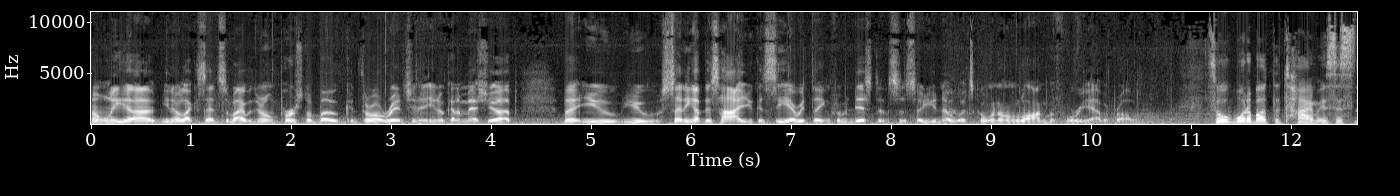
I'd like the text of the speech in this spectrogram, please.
Only, uh, you know, like I said, somebody with their own personal boat could throw a wrench in it, you know, kind of mess you up. But you, you setting up this high, you can see everything from a distance, so you know what's going on long before you have a problem. So what about the time? Is this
